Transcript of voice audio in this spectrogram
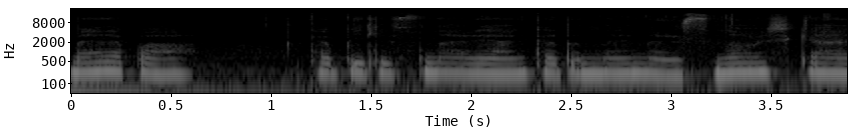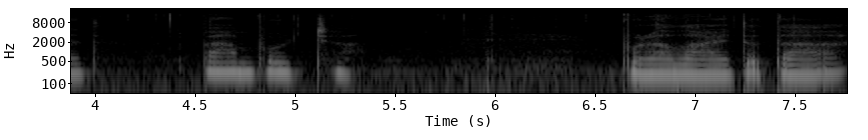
Merhaba, kabilesini arayan kadınların arasına hoş geldin. Ben Burcu. Buralarda da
